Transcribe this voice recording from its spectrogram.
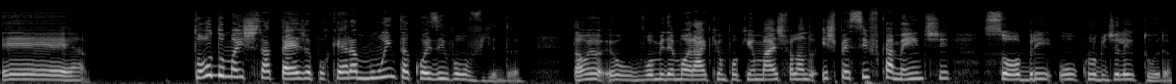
é, toda uma estratégia, porque era muita coisa envolvida. Então, eu, eu, vou me demorar aqui um pouquinho mais falando especificamente sobre o clube de leitura.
